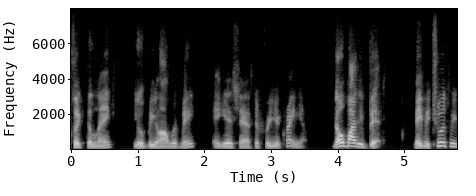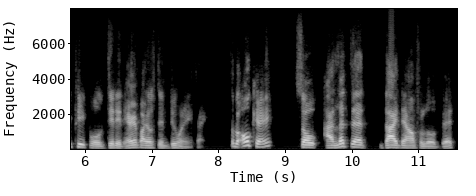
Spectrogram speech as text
Click the link. You'll be on with me and get a chance to free your cranium. Nobody bit. Maybe two or three people did it. Everybody else didn't do anything. So, okay. So I let that die down for a little bit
